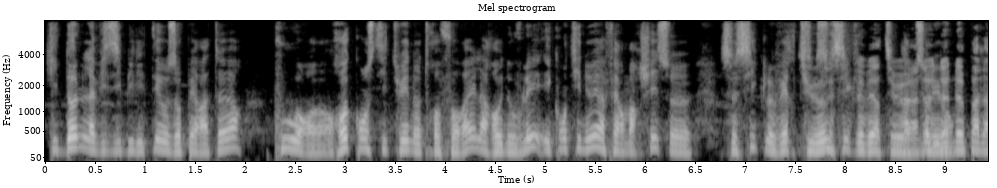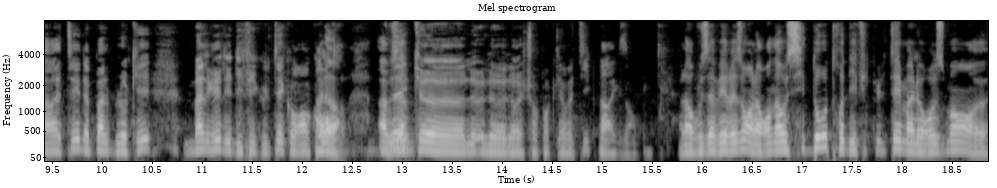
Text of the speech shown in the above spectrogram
qui donne la visibilité aux opérateurs pour euh, reconstituer notre forêt, la renouveler et continuer à faire marcher ce, ce cycle vertueux. Ce cycle vertueux, hein, ne, pas l'arrêter, ne pas le bloquer, malgré les difficultés qu'on rencontre avec euh, le, réchauffement climatique, par exemple. Alors vous avez raison. Alors on a aussi d'autres difficultés, malheureusement. Euh,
